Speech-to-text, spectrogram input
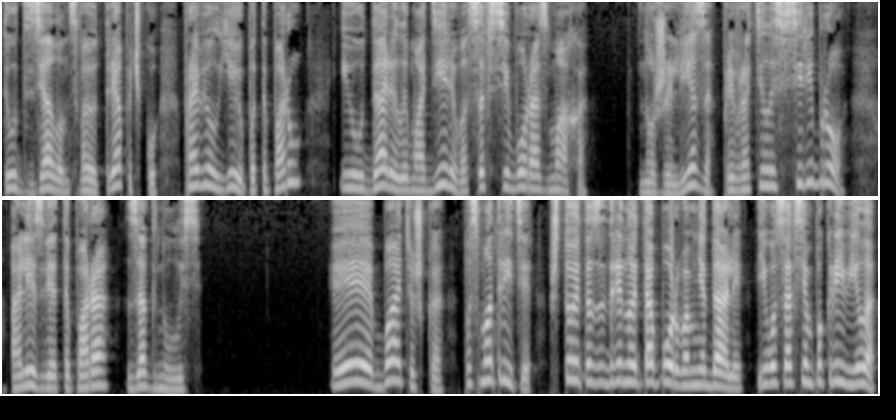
Тут взял он свою тряпочку, провел ею по топору и ударил им о дерево со всего размаха. Но железо превратилось в серебро — а лезвие топора загнулось. «Э, батюшка, посмотрите, что это за дряной топор вы мне дали? Его совсем покривило!»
